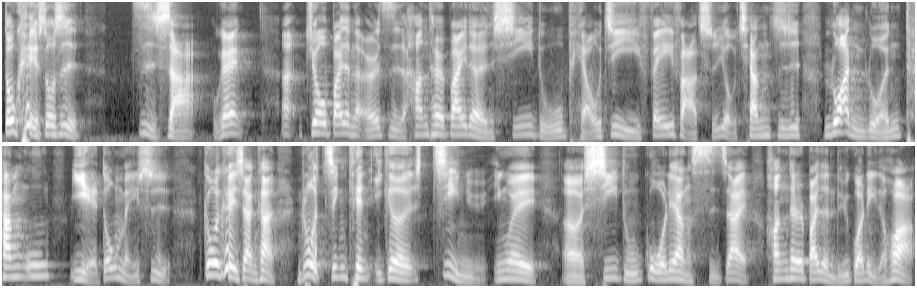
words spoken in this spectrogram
都可以说是自杀。OK，那 Joe Biden 的儿子 Hunter Biden 吸毒、嫖妓、非法持有枪支、乱伦、贪污也都没事。各位可以想想看，如果今天一个妓女因为呃吸毒过量死在 Hunter Biden 旅馆里的话，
